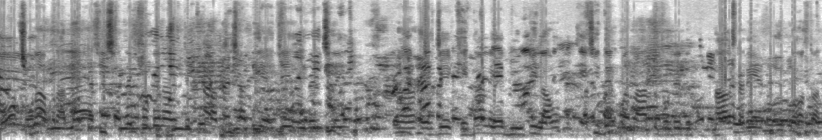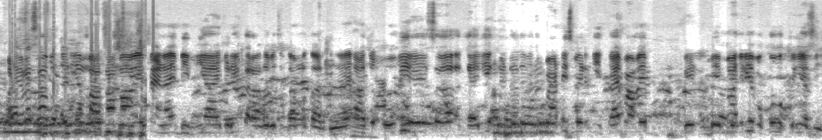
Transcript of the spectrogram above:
ਬਹੁਤ ਸੋਹਣਾ ਉਪਰਾਲਾ ਅਸੀਂ ਸਦਾ ਹੀ ਤੁਹਾਡੇ ਨਾਲ ਜਿੱਥੇ ਮਰਜ਼ੀ ਸਾਡੀ ਹੈ ਜੇ ਇਵੈਂਟਸ ਲਈ ਜੇ ਖੇਡਾਂ ਲਈ ਡਿਊਟੀ ਲਾਓ। ਅਸੀਂ ਦਿਨ ਪਰ ਰਾਤ ਤੁਹਾਡੇ ਨਾਲ ਖੜੇ ਬਹੁਤ ਧੰਨਵਾਦ। ਜਿਹੜਾ ਸਾਹਿਬ ਜਿਹੜੀਆਂ ਇਹ ਭੈਣਾਂ, ਇਹ ਬੀਬੀਆਂ, ਇਹ ਜਿਹੜੀਆਂ ਘਰਾਂ ਦੇ ਵਿੱਚ ਕੰਮ ਕਰਦੀਆਂ ਹੈ ਅੱਜ ਉਹ ਵੀ ਇਸ ਕੈਲੀਏ ਖੇਡਾਂ ਦੇ ਵਿੱਚ ਪਾਰਟਿਸਿਪੇਟ ਕੀਤਾ ਹੈ, ਭਾਵੇਂ ਗੇ- ਗੇਮਾਂ ਜਿਹੜੀਆਂ ਵੱਖੋ ਵੱਖਰੀਆਂ ਸੀ।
